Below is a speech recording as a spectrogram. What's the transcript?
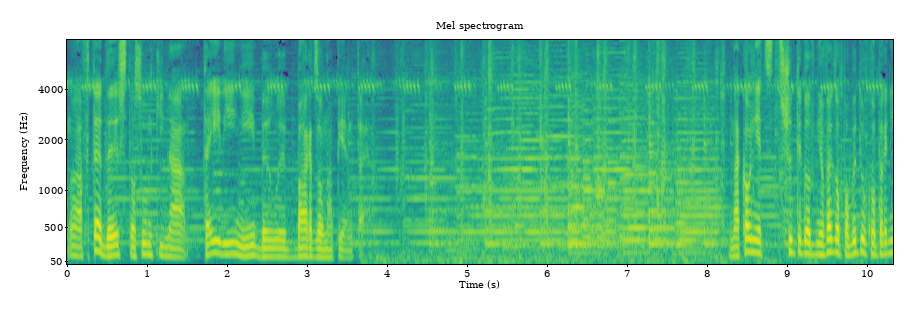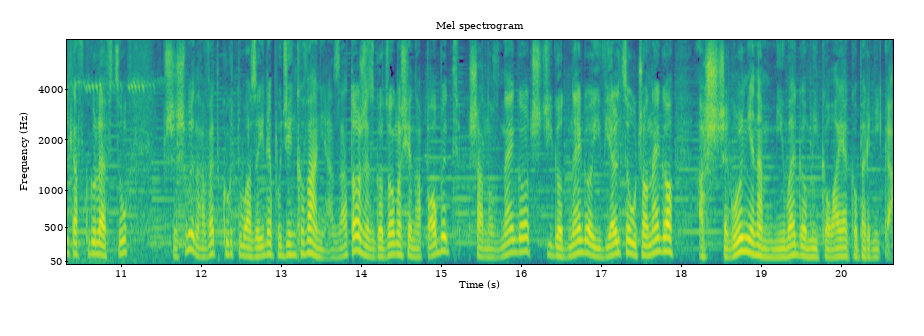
no a wtedy stosunki na tej linii były bardzo napięte. Na koniec trzytygodniowego pobytu Kopernika w Królewcu przyszły nawet kurtuazyjne podziękowania za to, że zgodzono się na pobyt szanownego, czcigodnego i wielce uczonego, a szczególnie nam miłego Mikołaja Kopernika.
